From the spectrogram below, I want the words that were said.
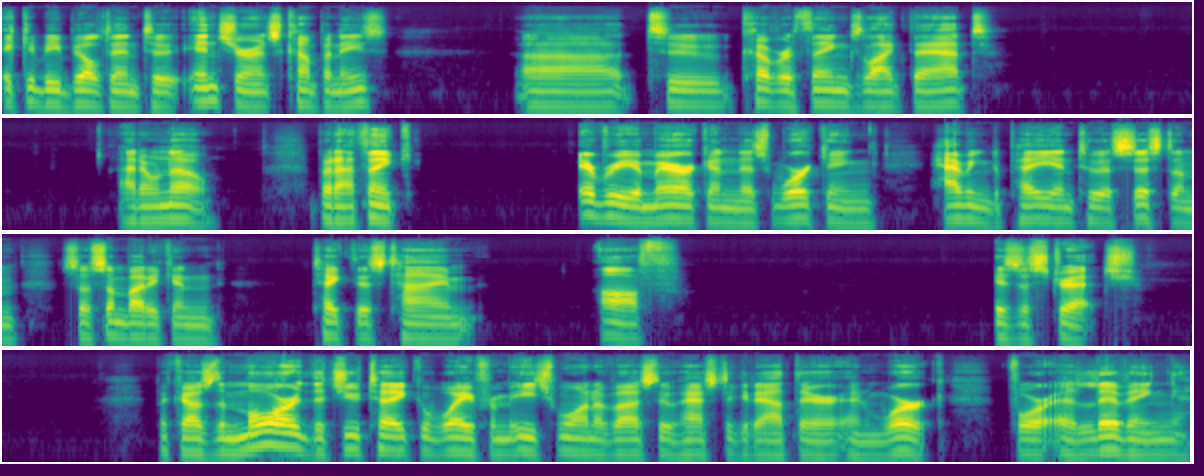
it could be built into insurance companies uh, to cover things like that. I don't know. But I think every American that's working having to pay into a system so somebody can take this time off is a stretch. Because the more that you take away from each one of us who has to get out there and work for a living,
